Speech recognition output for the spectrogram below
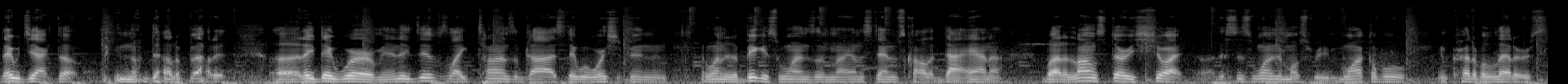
they were jacked up, no doubt about it. Uh, they, they were, man. They just like tons of gods they were worshiping. And one of the biggest ones, in my understanding, was called Diana. But a long story short, uh, this is one of the most remarkable, incredible letters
